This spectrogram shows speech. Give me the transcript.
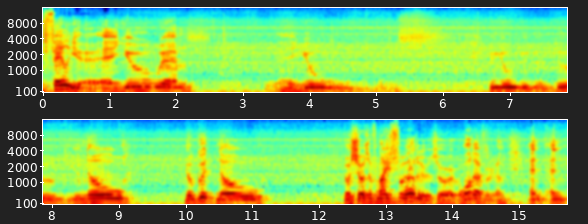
failure, uh, you, um, uh, you, you, you, you, you, know no good, no no source of life for others or whatever. And, and, and,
